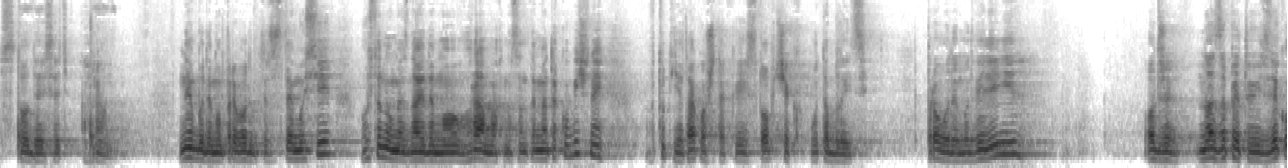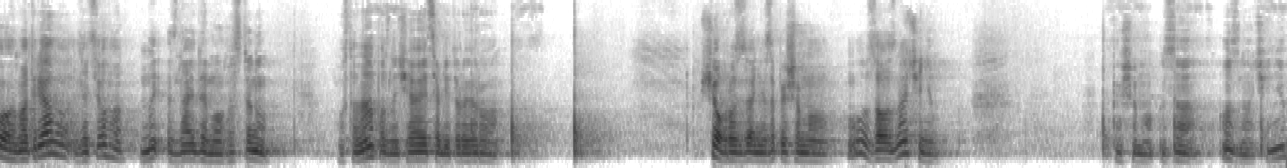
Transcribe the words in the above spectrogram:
110 грам. Не будемо приводити систему Сі. Густину ми знайдемо в грамах на сантиметр кубічний. Тут є також такий стопчик у таблиці. Проводимо дві лінії. Отже, нас запитують, з якого матеріалу для цього ми знайдемо густину. Густина позначається літерою РО. Що в розділі запишемо Ну, за означенням? Пишемо за означенням.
